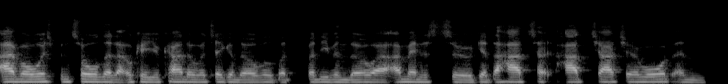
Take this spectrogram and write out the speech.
I've always been told that okay, you can't overtake on the oval, but but even though I, I managed to get the hard hard charger award and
